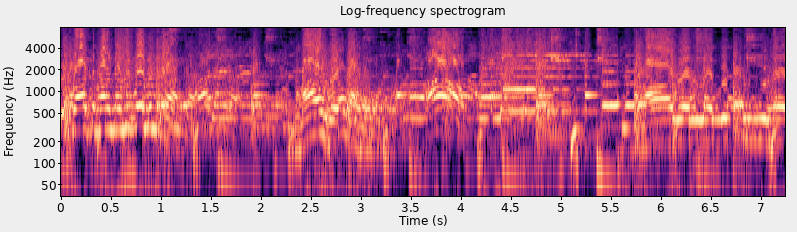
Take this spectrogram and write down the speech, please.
ये बात मैं नहीं बोलूँगा। भाव होता है। भाव लगती है।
